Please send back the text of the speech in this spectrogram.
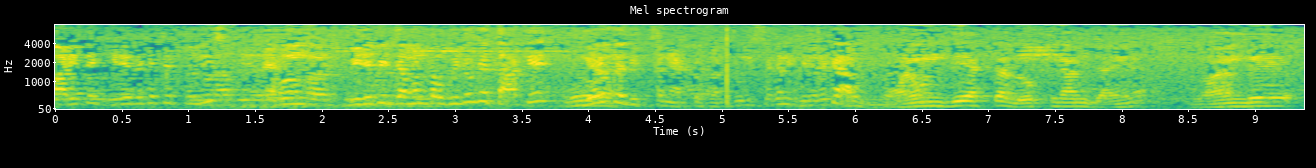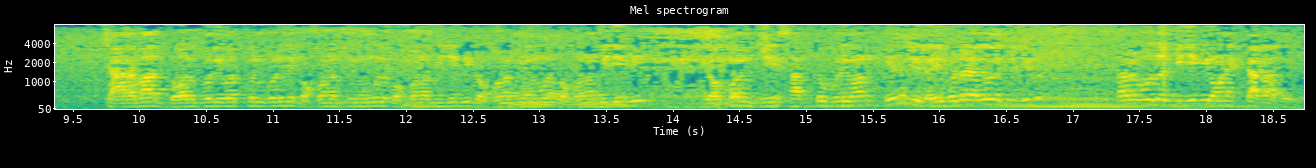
বাড়িতে ঘিরে রেখেছে পুলিশ এবং বিজেপির যেমনটা অভিযোগ তাকে বেরোতে দিচ্ছে না এক প্রকার পুলিশ সেখানে ঘিরে রেখে নয়ন দে একটা লোক কিনা আমি জানি না। নয়ন দে চারবার দল পরিবর্তন করেছে কখনো তৃণমূল কখনো বিজেপি কখনো তৃণমূল কখনো বিজেপি। যখন যে স্বার্থ পরিমাণ এসেছিল এই ভোটের আগেও এসেছিল তারপরে বলল বিজেপি অনেক টাকা দেবে।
